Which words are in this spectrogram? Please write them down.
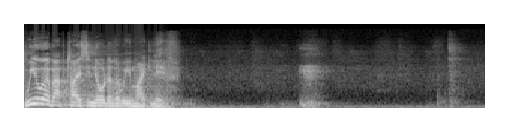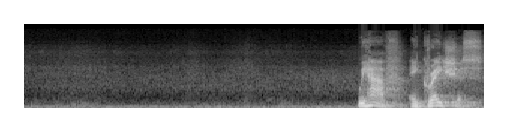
we were baptized in order that we might live. We have a gracious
